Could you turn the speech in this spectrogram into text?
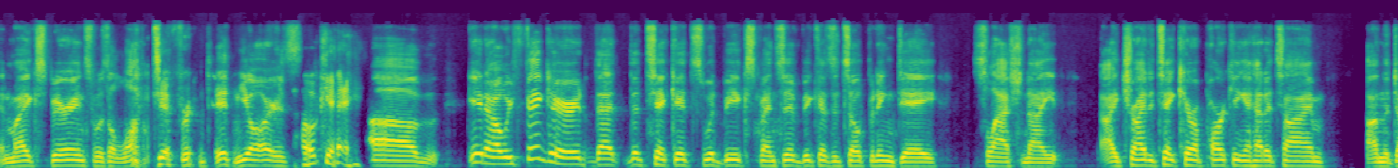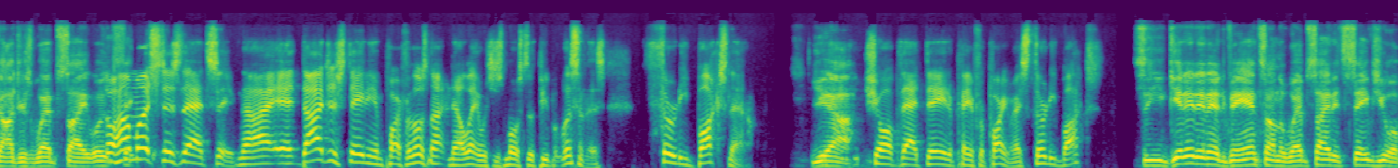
And my experience was a lot different than yours. Okay. Um, you know, we figured that the tickets would be expensive because it's opening day slash night. I tried to take care of parking ahead of time on the Dodgers website. So how much does that save? Now I, at Dodger Stadium Park, for those not in LA, which is most of the people listen to this, 30 bucks now. Yeah. Show up that day to pay for parking, right? It's 30 bucks. So you get it in advance on the website. It saves you a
